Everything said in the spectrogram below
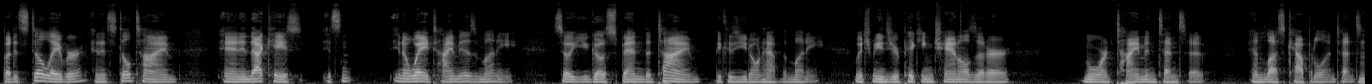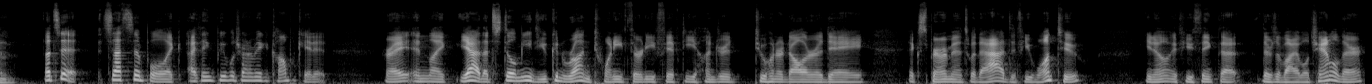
But it's still labor, and it's still time. And in that case, it's in a way, time is money. So you go spend the time because you don't have the money which means you're picking channels that are more time intensive and less capital intensive. Mm. That's it. It's that simple. Like I think people trying to make it complicated, right? And like yeah, that still means you can run 20, 30, 50, 100, 200 dollar a day experiments with ads if you want to. You know, if you think that there's a viable channel there,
